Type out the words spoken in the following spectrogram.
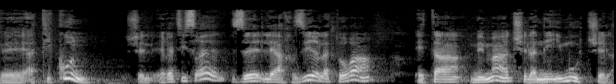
והתיקון של ארץ ישראל זה להחזיר לתורה את הממד של הנעימות שלה.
